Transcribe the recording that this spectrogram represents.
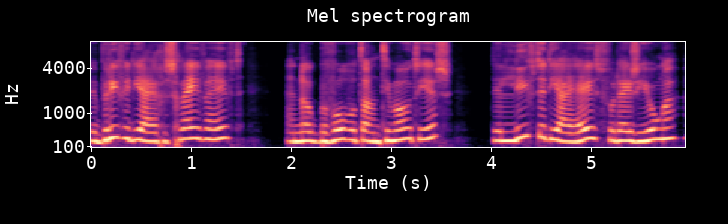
de brieven die hij geschreven heeft, en ook bijvoorbeeld aan Timotheus, de liefde die hij heeft voor deze jongen.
